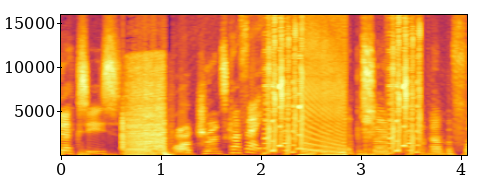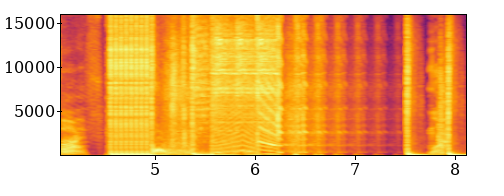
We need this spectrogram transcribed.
Dexi's Pod Trance Cafe, episode number five. More. More.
